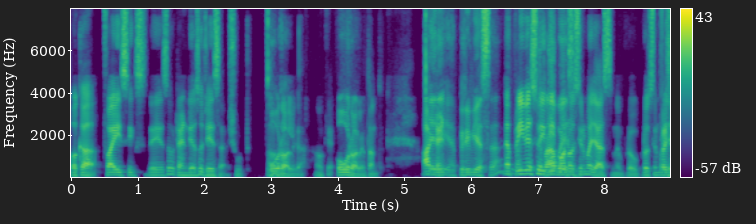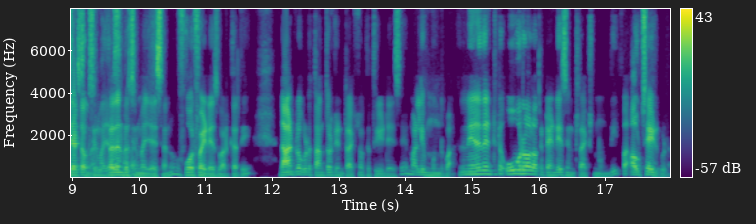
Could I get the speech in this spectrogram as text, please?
ఒక five six days ten days చేశా షూట్ ఓవరాల్గా ఓకే ఓవరాల్గా తనతో ఆ ప్రీవియస్ నా ప్రీవియస్ మరో సినిమా. చేస్తున్నాను ఇప్పుడు. ఇప్పుడు సినిమా Present ఒక సినిమా ప్రజెంట్? సినిమా చేశాను. ఫోర్ ఫైవ్ డేస్ వర్క్ అది. దాంట్లో కూడా తనతో ఇంటరాక్షన్ ఒక త్రీ డేస్ మళ్ళీ ముందు నేను ఏదంటే ఓవరాల్ ఒక టెన్ డేస్ ఇంటరాక్షన్ ఉంది. అవుట్ సైడ్ కూడా.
